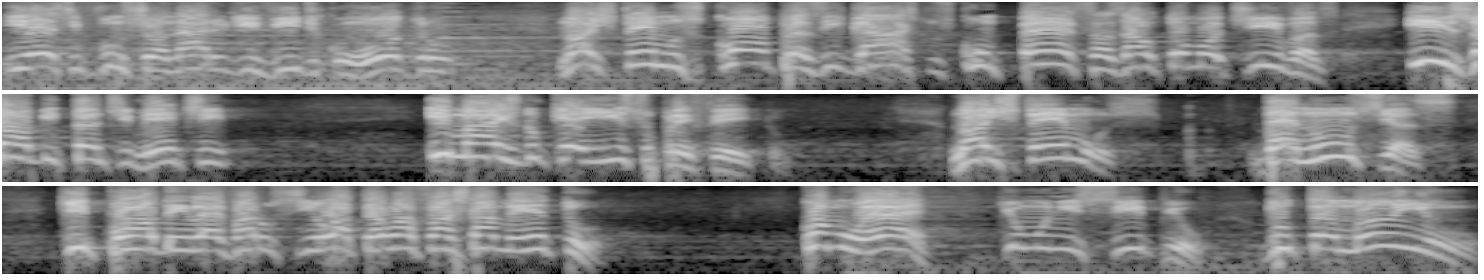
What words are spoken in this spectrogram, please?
e esse funcionário divide com outro. Nós temos compras e gastos com peças automotivas exorbitantemente e mais do que isso, prefeito, nós temos denúncias que podem levar o senhor até um afastamento. Como é que o município do tamanho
